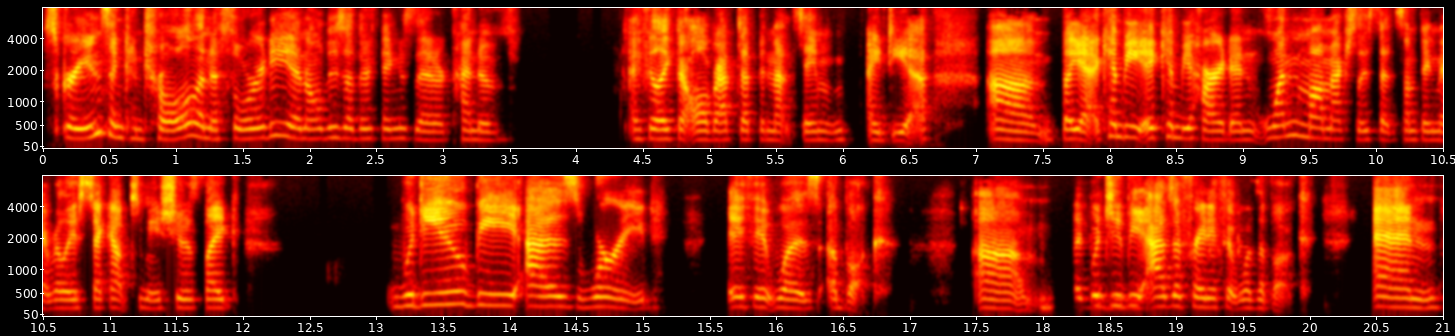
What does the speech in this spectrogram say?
screens and control and authority and all these other things that are kind of i feel like they're all wrapped up in that same idea. Um, but yeah it can be it can be hard. And one mom actually said something that really stuck out to me. She was like would you be as worried if it was a book um like would you be as afraid if it was a book? And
